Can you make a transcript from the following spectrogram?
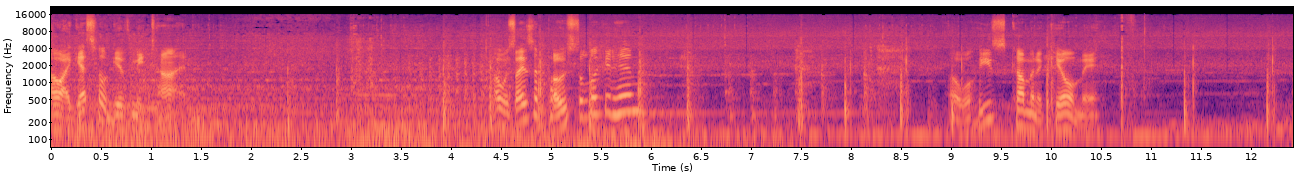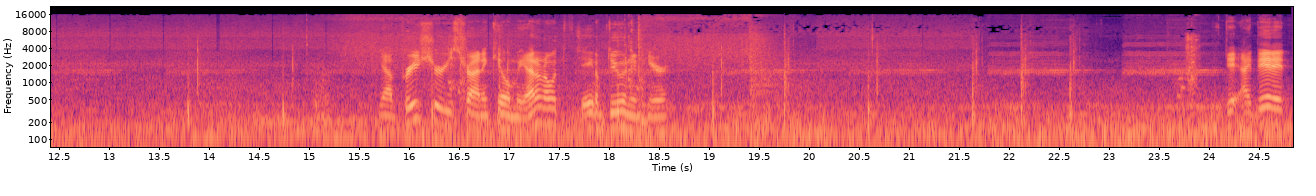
Oh, I guess he'll give me time. Oh, was I supposed to look at him? Oh, well, he's coming to kill me. Yeah, I'm pretty sure he's trying to kill me. I don't know what the James. I'm doing in here. Did, I did it.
